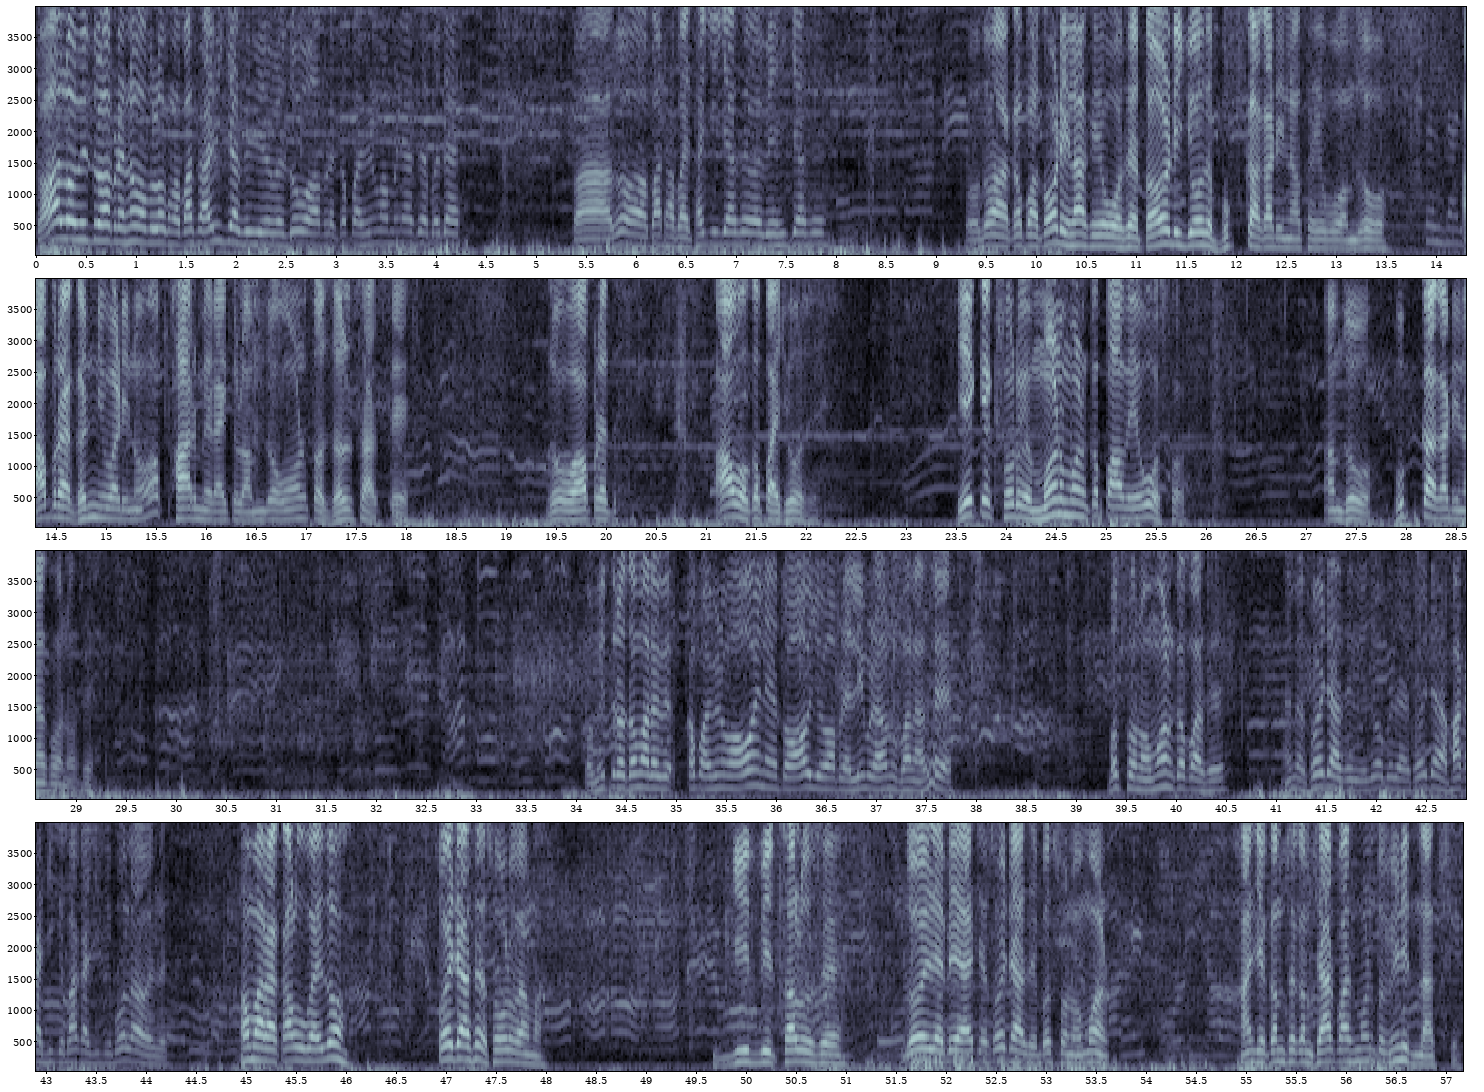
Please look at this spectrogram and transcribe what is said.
તો હાલો મિત્રો આપણે નવા બ્લોગમાં પાછા આવી ગયા છીએ. હવે જો આપણે કપા વીણવા મળ્યા છે બધા તો આ જો બાઠાભાઈ થાકી ગયા છે હવે બેસી ગયા છે. તો જો આ કપા તોડી નાખે એવો છે તળી ગયો છે ભૂક્કા કાઢી નાખે એવો આમ જો. આપણા ઘરની વાડીનો ફાર્મે રાખેલો આમ જો ઓણ તો જલસા છે. જો આપણે આવો કપા જો છે. એક એક છોડવે મણ મણ કપા આવે એવો છોડ. આમ જોવો ભૂક્કા કાઢી નાખવાનો છે. તો મિત્રો, તમારે કપા વીણવા હોય ને તો આવજો. આપણે લીમડા અનુભાના છે. બસોનો મણ કપા છે. અમે સોટ્યા છે જો બધા સોટ્યા બાકાજી કે બાકાજી કે બોલાવે છે. અમારા કાળુભાઈ જો સોટ્યા છે સોડવામાં ગીત બીત ચાલુ છે. જોઈ લે બે હાથે સોટ્યા છે બસોનો મણ. સાંજે કમસે કમ ચાર પાંચ મણ તો વીણી જ નાખશે.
